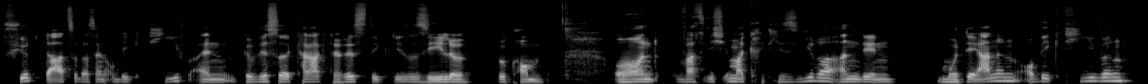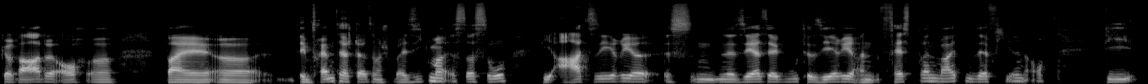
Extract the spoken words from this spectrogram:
führt dazu, dass ein Objektiv eine gewisse Charakteristik, diese Seele bekommt. Und was ich immer kritisiere an den modernen Objektiven, gerade auch äh, bei äh, dem Fremdhersteller, zum Beispiel bei Sigma ist das so, die Art-Serie ist eine sehr, sehr gute Serie an Festbrennweiten, sehr vielen auch, die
